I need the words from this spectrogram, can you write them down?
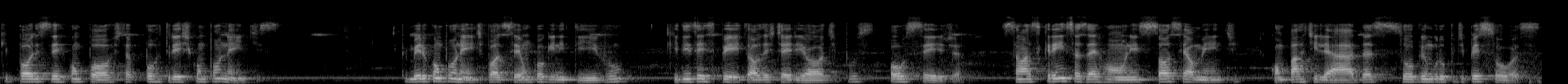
que pode ser composta por três componentes. O primeiro componente pode ser um cognitivo, que diz respeito aos estereótipos, ou seja, são as crenças errôneas socialmente compartilhadas sobre um grupo de pessoas.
